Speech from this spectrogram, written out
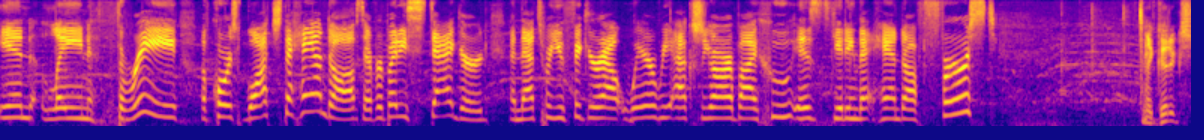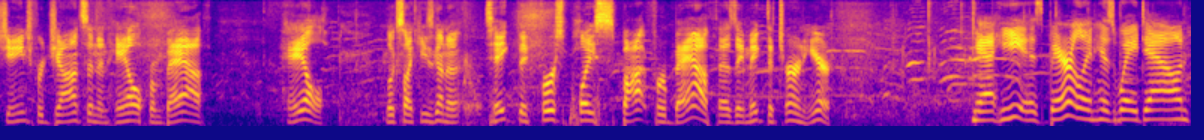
in lane three. Of course, watch the handoffs. Everybody's staggered, and that's where you figure out where we actually are by who is getting that handoff first. A good exchange for Johnson and Hale from Bath. Hale looks like he's going to take the first place spot for Bath as they make the turn here. Yeah, he is barreling his way down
